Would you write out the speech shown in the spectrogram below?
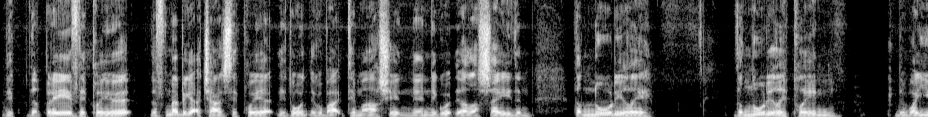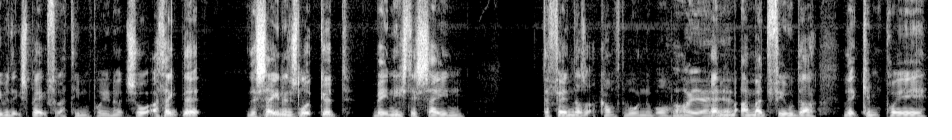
they, they're brave. They play out. They've maybe got a chance to play it. They don't. They go back to Marshy and then they go to the other side, and they're not really they're not really playing the way you would expect for a team playing out. So I think that the signings look good, but he needs to sign defenders that are comfortable in the ball. Oh, yeah, and yeah. a midfielder that can play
